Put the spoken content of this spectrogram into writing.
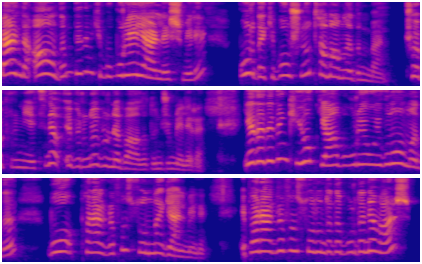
Ben de aldım dedim ki bu buraya yerleşmeli. Buradaki boşluğu tamamladım ben. Köprü niyetine öbürünü öbürüne bağladın cümleleri. Ya da dedin ki yok ya bu buraya uygun olmadı. Bu paragrafın sonuna gelmeli. E paragrafın sonunda da burada ne var?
